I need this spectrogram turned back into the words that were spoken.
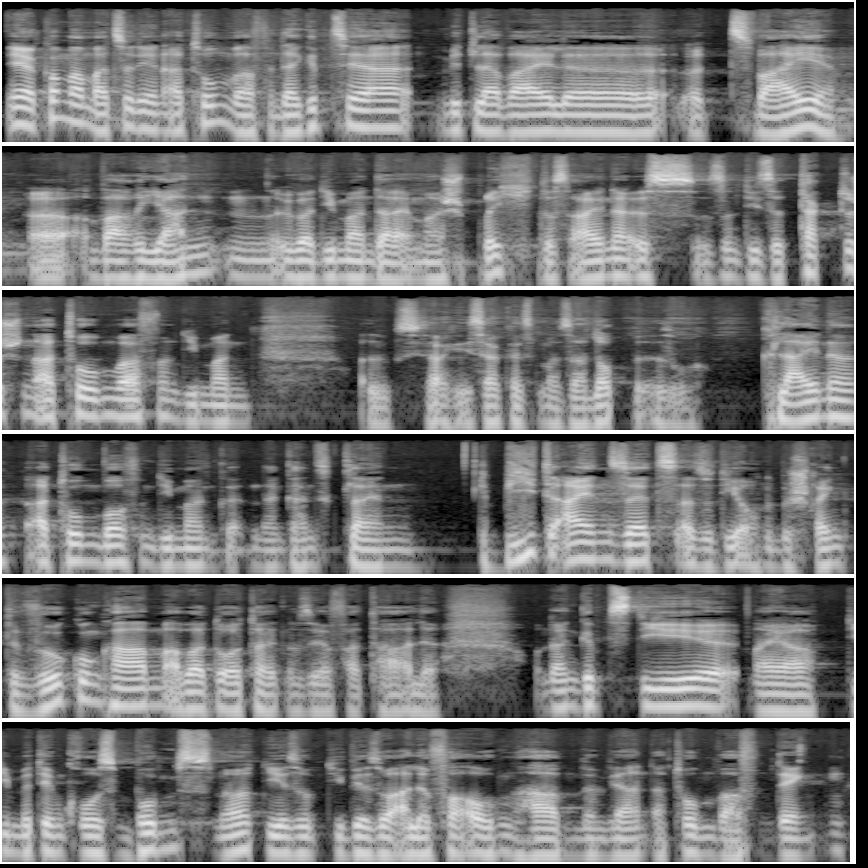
Ja, kommen wir mal zu den Atomwaffen. Da gibt's ja mittlerweile äh, zwei äh, Varianten, über die man da immer spricht. Das eine ist, sind diese taktischen Atomwaffen, die man, also ich sage ich sag jetzt mal salopp, also kleine Atomwaffen, die man in einer ganz kleinen Gebiet einsetzt, also die auch eine beschränkte Wirkung haben, aber dort halt eine sehr fatale. Und dann gibt's die, naja, die mit dem großen Bums, ne, die, so, die wir so alle vor Augen haben, wenn wir an Atomwaffen denken.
